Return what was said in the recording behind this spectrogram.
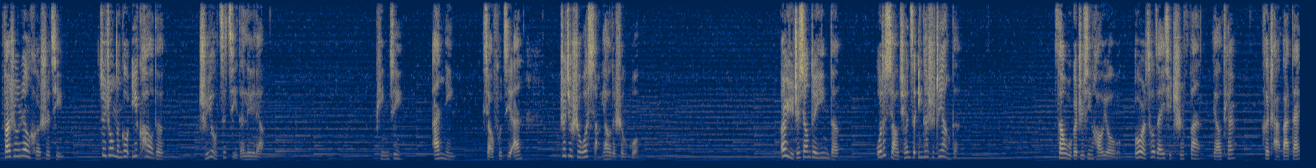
发生任何事情，最终能够依靠的只有自己的力量。平静、安宁、小富即安，这就是我想要的生活。而与之相对应的，我的小圈子应该是这样的：三五个知心好友，偶尔凑在一起吃饭、聊天、喝茶、发呆。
